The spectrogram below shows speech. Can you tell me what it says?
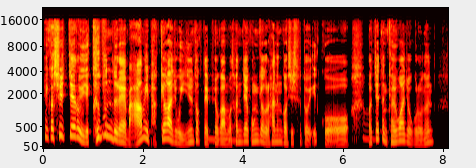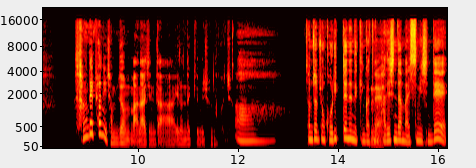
그러니까 실제로 이제 그분들의 마음이 바뀌어 가지고 이준석 대표가 음. 뭐 선제 공격을 하는 것일 수도 있고 어쨌든 결과적으로는 상대편이 점점 많아진다 이런 느낌을 주는 거죠. 아 점점 좀 고립되는 느낌 같은 걸 네. 받으신다는 말씀이신데,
